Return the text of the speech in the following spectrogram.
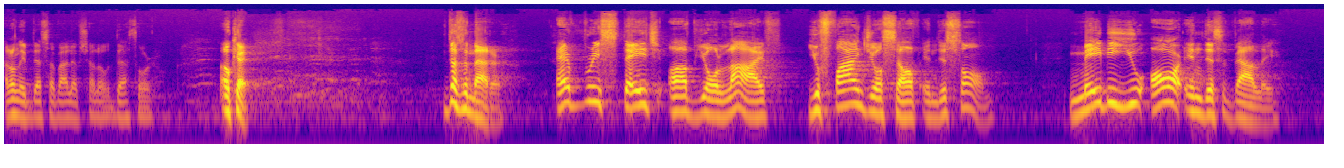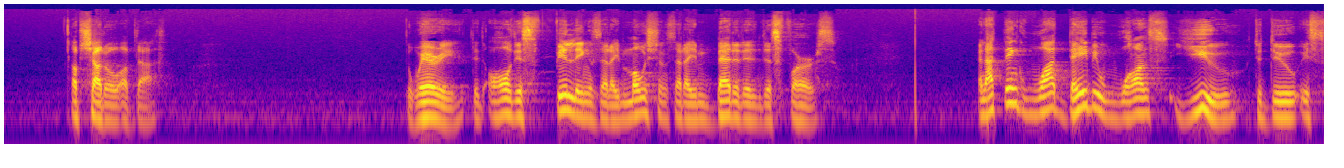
I don't know if that's a valley of shadow of death or. Okay. It doesn't matter. Every stage of your life, you find yourself in this psalm. Maybe you are in this valley of shadow of death the weary, all these feelings that emotions that are embedded in this verse. And I think what David wants you to do is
